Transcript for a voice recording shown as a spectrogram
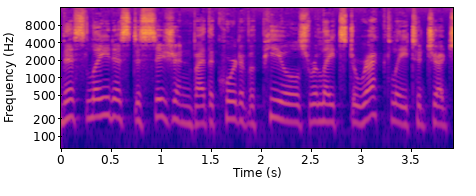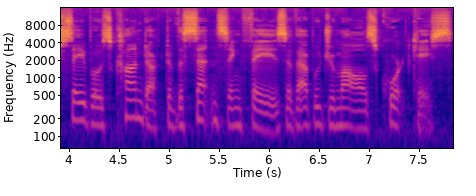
This latest decision by the Court of Appeals relates directly to Judge Sabo's conduct of the sentencing phase of Abu Jamal's court case.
